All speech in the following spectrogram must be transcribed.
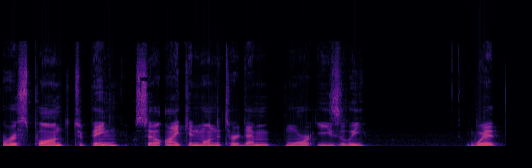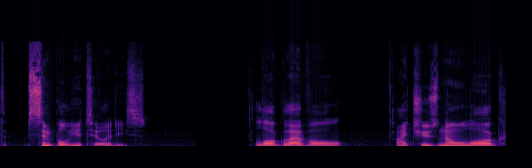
respond to ping so I can monitor them more easily with simple utilities. Log level, I choose no log,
